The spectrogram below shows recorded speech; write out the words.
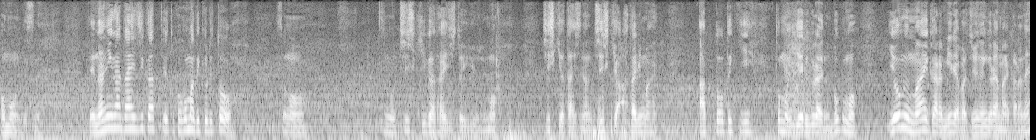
思うんですね。で何が大事かっていうとここまで来るとそのその知識が大事というよりも知識が大事なの知識は当たり前圧倒的とも言えるぐらいの僕も読む前から見れば10年ぐらい前からね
